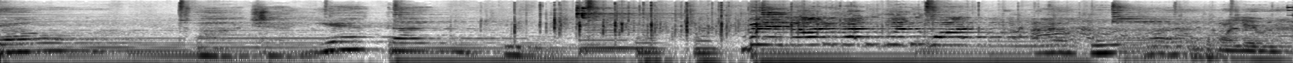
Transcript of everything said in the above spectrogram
เราอาจจะแยกกันอยู่ไม่ได้นอนด้วยกันทุกคืนทุกวันอาวทุกันทำไมเร็วเนี่ย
